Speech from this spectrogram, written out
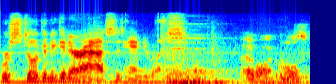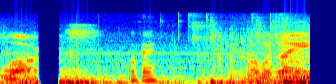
we're still gonna get our asses handed to us. I walk most blocks. Okay. What was I?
